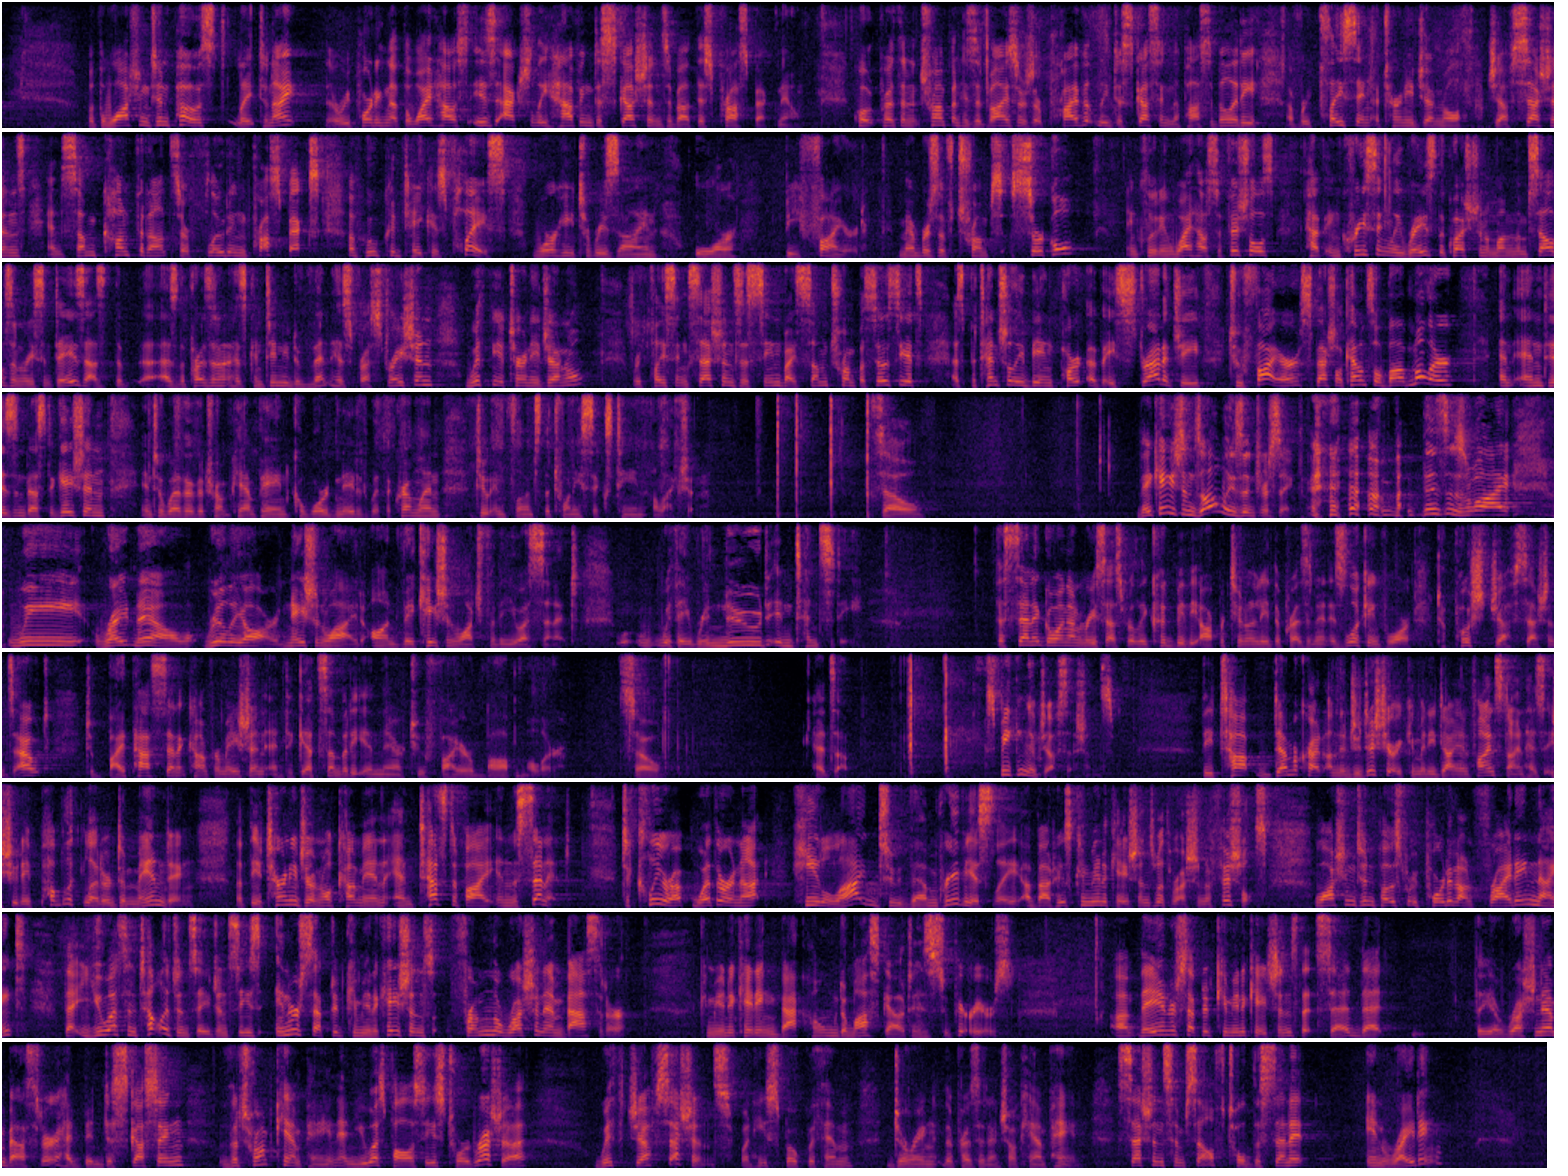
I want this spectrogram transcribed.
But the Washington Post, late tonight, they're reporting that the White House is actually having discussions about this prospect now. Quote, President Trump and his advisors are privately discussing the possibility of replacing Attorney General Jeff Sessions, and some confidants are floating prospects of who could take his place were he to resign or be fired. Members of Trump's circle including White House officials, have increasingly raised the question among themselves in recent days as the, as the president has continued to vent his frustration with the attorney general. Replacing Sessions is seen by some Trump associates as potentially being part of a strategy to fire special counsel Bob Mueller and end his investigation into whether the Trump campaign coordinated with the Kremlin to influence the 2016 election. So, Vacation's always interesting. but this is why we, right now, really are nationwide on vacation watch for the U.S. Senate with a renewed intensity. The Senate going on recess really could be the opportunity the president is looking for to push Jeff Sessions out, to bypass Senate confirmation, and to get somebody in there to fire Bob Mueller. So, heads up. Speaking of Jeff Sessions, the top Democrat on the Judiciary Committee, Dianne Feinstein, has issued a public letter demanding that the Attorney General come in and testify in the Senate to clear up whether or not he lied to them previously about his communications with Russian officials. Washington Post reported on Friday night that U.S. intelligence agencies intercepted communications from the Russian ambassador communicating back home to Moscow to his superiors. Um, they intercepted communications that said that the Russian ambassador had been discussing the Trump campaign and U.S. policies toward Russia with Jeff Sessions when he spoke with him during the presidential campaign. Sessions himself told the Senate in writing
